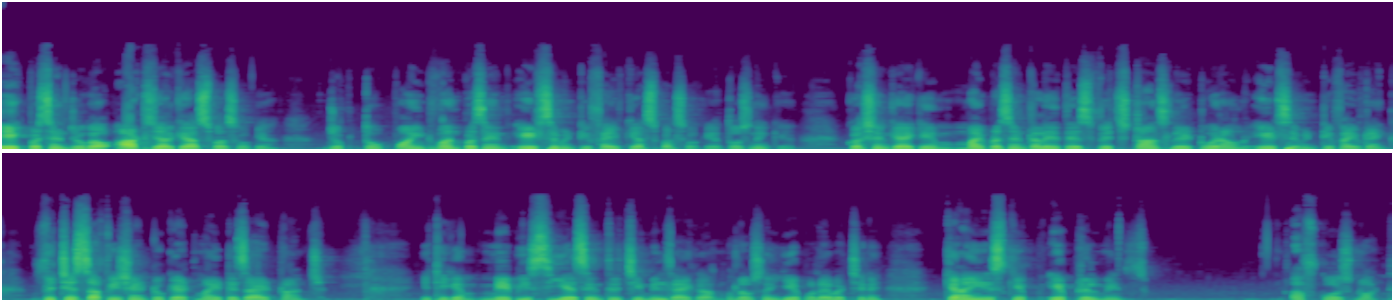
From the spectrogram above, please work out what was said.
एक परसेंट जो होगा आठ हज़ार के आसपास हो गया, जो तो point one percent eight seventy five के आसपास हो गया। तो उसने क्वेश्चन क्या है कि my percentile this which translate to around eight seventy five rank which is sufficient to get my desired branch ये ठीक है maybe C S in Trichy मिल जाएगा। मतलब उसने ये बोला है बच्चे ने can I skip April means of course not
